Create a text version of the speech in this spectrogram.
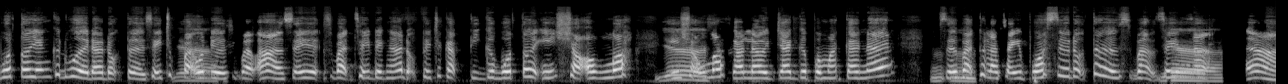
botol yang kedua dah doktor. Saya cepat yeah. order sebab ah saya sebab saya dengar doktor cakap tiga botol insya-Allah. Yes. Insya-Allah kalau jaga pemakanan Mm-mm. sebab itulah saya puasa doktor sebab yeah. saya nak ah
